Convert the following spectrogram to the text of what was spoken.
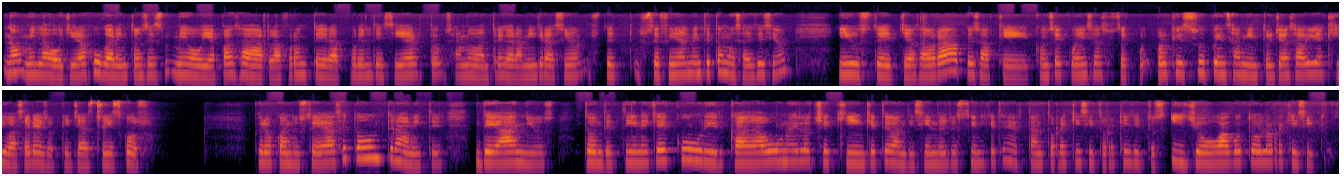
no, me la voy a ir a jugar, entonces me voy a pasar la frontera por el desierto, o sea, me va a entregar a migración. Usted, usted finalmente tomó esa decisión y usted ya sabrá pues a qué consecuencias usted, porque su pensamiento ya sabía que iba a hacer eso, que ya es riesgoso. Pero cuando usted hace todo un trámite de años donde tiene que cubrir cada uno de los check-in que te van diciendo, ellos tienen que tener tantos requisitos, requisitos, y yo hago todos los requisitos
